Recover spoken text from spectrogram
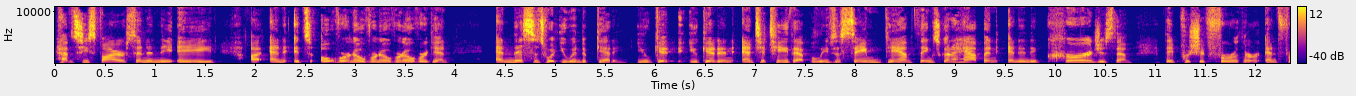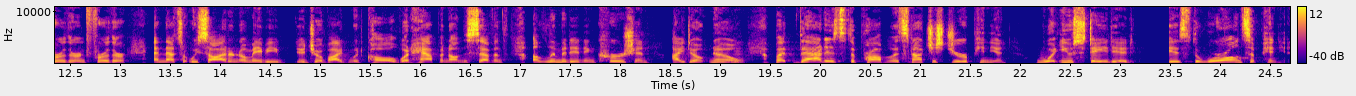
have a ceasefire, send in the aid. Uh, and it's over and over and over and over again. And this is what you end up getting. You get you get an entity that believes the same damn thing's going to happen, and it encourages them. They push it further and further and further, and that's what we saw. I don't know. Maybe Joe Biden would call what happened on the seventh a limited incursion. I don't know, mm. but that is the problem. It's not just your opinion. What you stated is the world's opinion.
